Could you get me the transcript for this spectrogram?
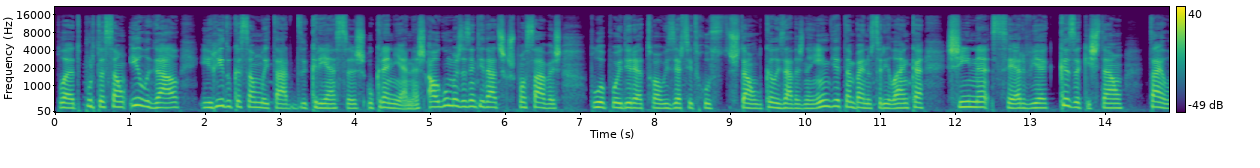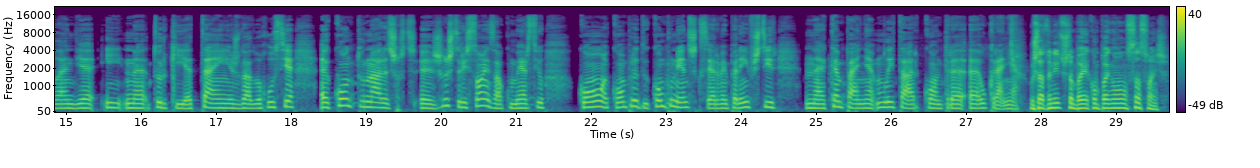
pela deportação ilegal e reeducação militar de crianças ucranianas. Algumas das entidades responsáveis pelo apoio direto ao exército russo estão localizadas na Índia, também no Sri Lanka, China, Sérvia, Cazaquistão, Tailândia e na Turquia. Têm ajudado a Rússia a contornar as restrições ao comércio com a compra de componentes que servem para investir na campanha militar contra a Ucrânia. Os Estados Unidos também acompanham sanções.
